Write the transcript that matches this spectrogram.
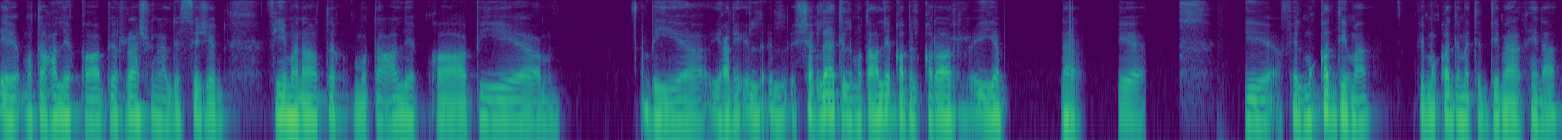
آه، متعلقة بال rational decision في مناطق متعلقة ب يعني الشغلات المتعلقة بالقرار هي في المقدمة في مقدمة الدماغ هنا.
